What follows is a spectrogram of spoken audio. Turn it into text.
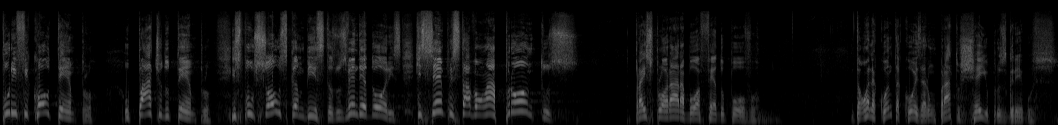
purificou o templo, o pátio do templo, expulsou os cambistas, os vendedores, que sempre estavam lá prontos para explorar a boa fé do povo. Então, olha quanta coisa, era um prato cheio para os gregos.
